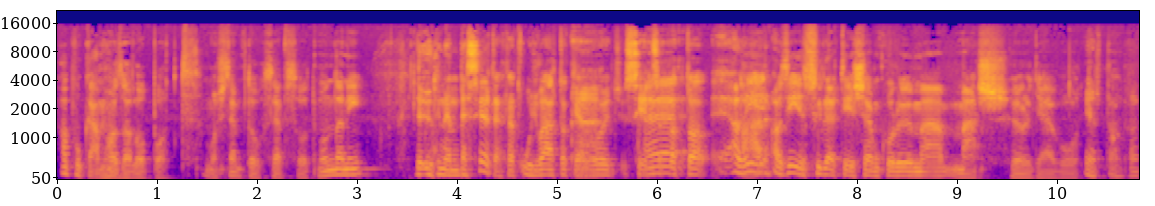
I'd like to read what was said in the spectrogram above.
Apukám hazalopott. Most nem tudok szebb szót mondani. De ők nem beszéltek? Tehát úgy váltak el, hogy szétszakadt a az én, az én születésemkor ő már más hölgyel volt. Értem. Hát,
